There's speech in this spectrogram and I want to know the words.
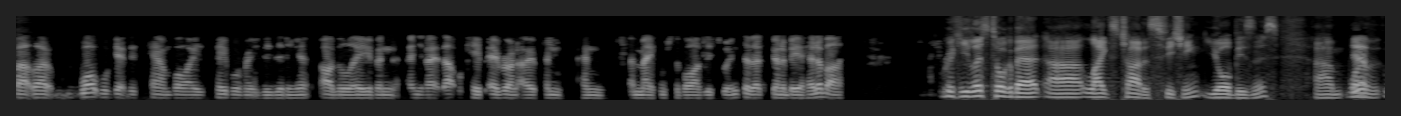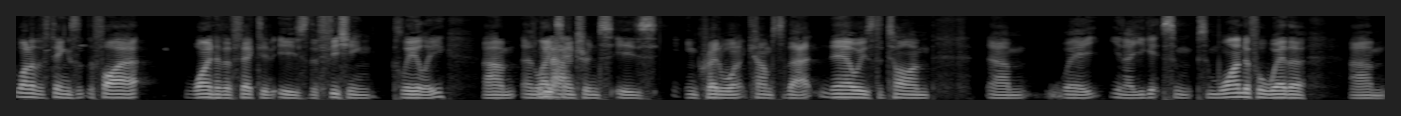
But like, what will get this town by is people revisiting it, I believe, and, and you know that will keep everyone open and, and make them survive this winter. That's going to be ahead of us. Ricky, let's talk about uh, Lakes Charters Fishing, your business. Um, one, Yep. of the, one of the things that the fire won't have affected is the fishing, clearly. Um, and Lakes No. Entrance is incredible when it comes to that. Now is the time um, where you know you get some some wonderful weather um,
